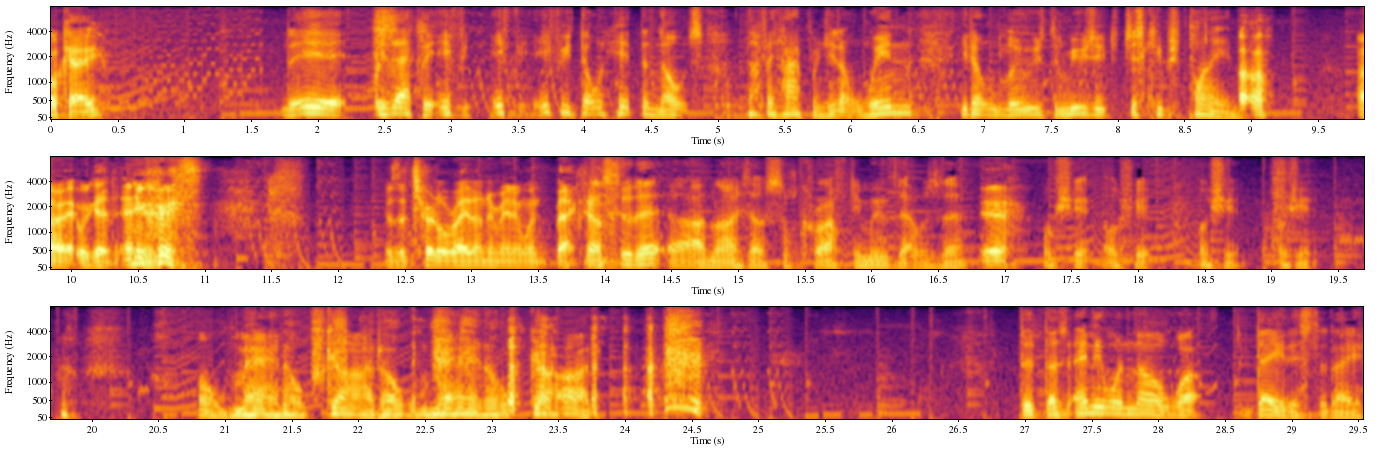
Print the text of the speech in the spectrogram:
Okay. Eh, exactly. If if if you don't hit the notes, nothing happens. You don't win. You don't lose. The music just keeps playing. Uh oh. All right, we're good. Anyways, there's a turtle right under me, and it went back down. So that oh nice. That was some crafty move that was there. Yeah. Oh shit, oh shit, oh shit, oh shit. oh man, oh god, oh man, oh god. D- does anyone know what day it is today?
